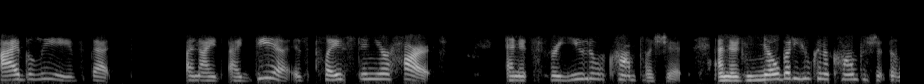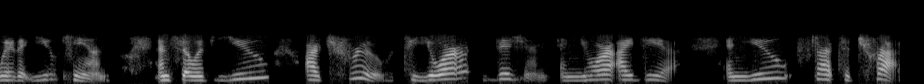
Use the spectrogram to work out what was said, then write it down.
I believe that an idea is placed in your heart and it's for you to accomplish it. And there's nobody who can accomplish it the way that you can. And so if you are true to your vision and your idea, and you start to trust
